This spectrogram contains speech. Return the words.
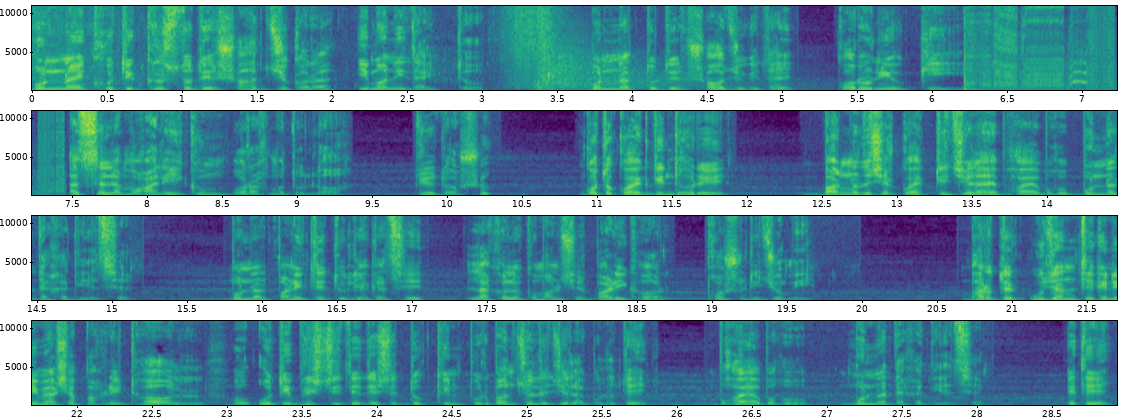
বন্যায় ক্ষতিগ্রস্তদের সাহায্য করা ইমানি দায়িত্ব। বন্যাত্মদের সহযোগিতায় করণীয় কি? আসসালামু আলাইকুম ওরহমতুল্লাহ। প্রিয় দর্শক, গত কয়েকদিন ধরে বাংলাদেশের কয়েকটি জেলায় ভয়াবহ বন্যা দেখা দিয়েছে। বন্যার পানিতে তুলিয়ে গেছে লাখ লাখ মানুষের বাড়িঘর, ফসলি জমি। ভারতের উজান থেকে নেমে আসা পাহাড়ি ঢল ও অতিবৃষ্টিতে দেশের দক্ষিণ পূর্বাঞ্চলের জেলাগুলোতে ভয়াবহ বন্যা দেখা দিয়েছে। এতে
